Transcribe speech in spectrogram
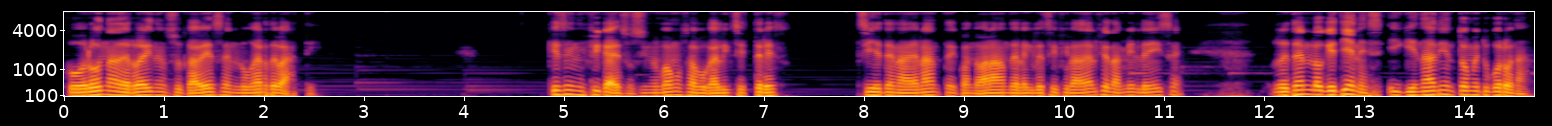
corona de reina en su cabeza en lugar de Basti. ¿Qué significa eso? Si nos vamos a Apocalipsis 3, 7 en adelante, cuando hablan de la iglesia de Filadelfia, también le dice, retén lo que tienes y que nadie tome tu corona.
